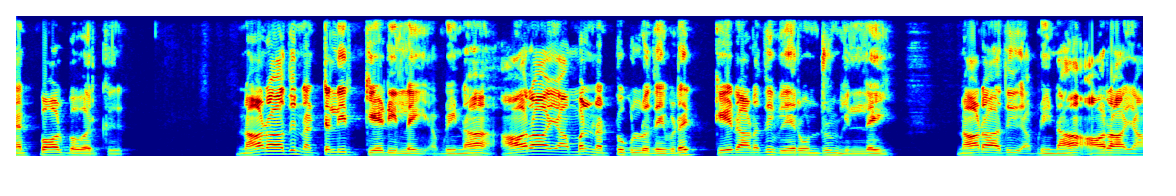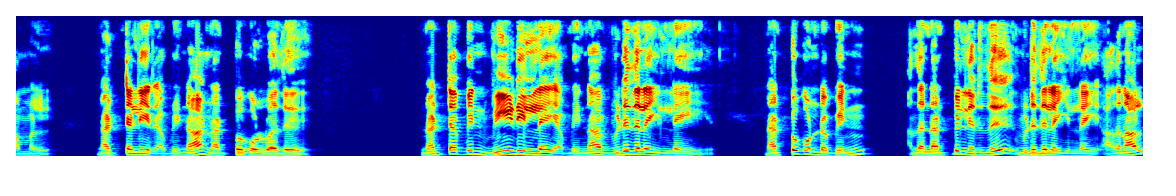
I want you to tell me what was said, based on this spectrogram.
நட்பாள்பவர்க்கு. நாடாது நட்டலிற் கேடில்லை அப்படின்னா ஆராயாமல் நட்பு கொள்வதை விட கேடானது வேறொன்றும் இல்லை. நாடாது அப்படின்னா ஆராயாமல். நட்டலிர் அப்படின்னா நட்பு கொள்வது. நட்டபின் வீடில்லை அப்படின்னா விடுதலை இல்லை. நட்பு கொண்ட பின் அந்த நட்பிலிருந்து விடுதலை இல்லை. அதனால்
